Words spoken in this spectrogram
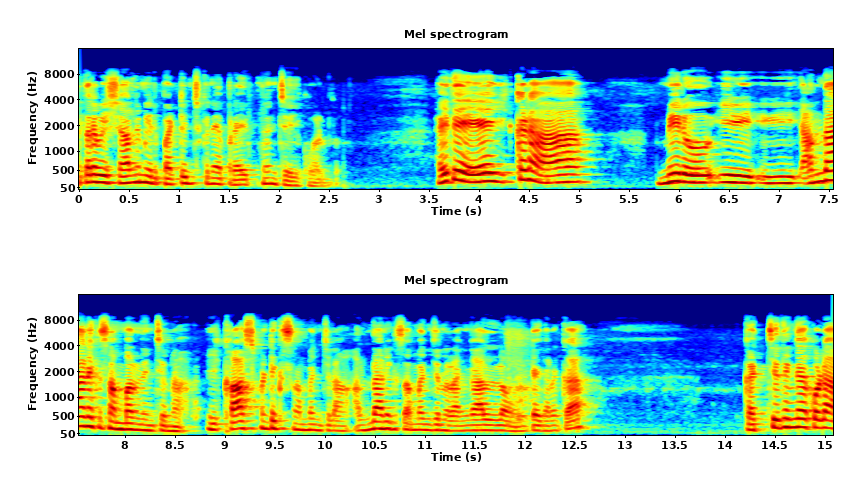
ఇతర విషయాలను మీరు పట్టించుకునే ప్రయత్నం చేయకూడదు. అయితే ఇక్కడ మీరు ఈ ఈ అందానికి సంబంధించిన ఈ కాస్మెటిక్కి సంబంధించిన అందానికి సంబంధించిన రంగాల్లో ఉంటే కనుక ఖచ్చితంగా కూడా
